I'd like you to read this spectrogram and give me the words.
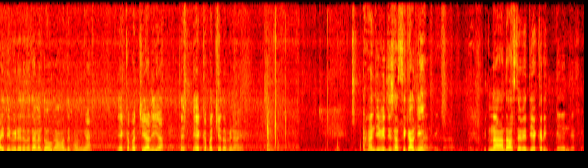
ਅੱਜ ਦੀ ਵੀਡੀਓ ਦੇ ਵਿੱਚ ਤੁਹਾਨੂੰ ਦੋ ਗਾਵਾਂ ਦਿਖਾਉਣੀਆਂ ਇੱਕ ਬੱਚੇ ਵਾਲੀ ਆ ਤੇ ਇੱਕ ਬੱਚੇ ਤੋਂ ਬਿਨਾਂ ਆ। ਹਾਂਜੀ ਵੀਰ ਜੀ ਸਤਿ ਸ਼੍ਰੀ ਅਕਾਲ ਜੀ। ਨਾਂ ਦੱਸ ਦਿਓ ਵੀਰ ਜੀ ਇੱਕ ਵਾਰੀ। ਦਵਿੰਦਰ ਸਿੰਘ।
